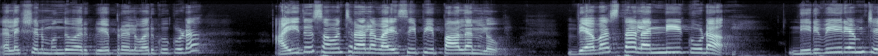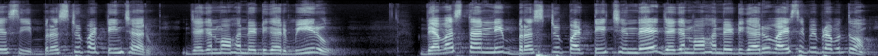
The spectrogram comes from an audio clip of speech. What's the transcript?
ఎలక్షన్ ముందు వరకు ఏప్రిల్ వరకు కూడా ఐదు సంవత్సరాల వైసీపీ పాలనలో వ్యవస్థలన్నీ కూడా నిర్వీర్యం చేసి భ్రష్టు పట్టించారు. జగన్మోహన్ రెడ్డి గారు మీరు వ్యవస్థల్ని భ్రష్టు పట్టించిందే జగన్మోహన్ రెడ్డి గారు వైసీపీ ప్రభుత్వం.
